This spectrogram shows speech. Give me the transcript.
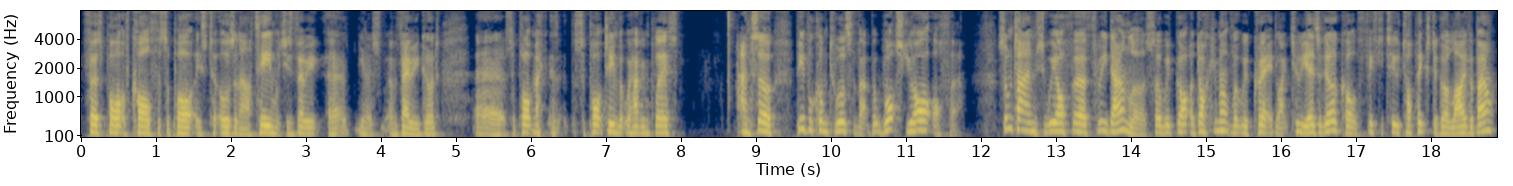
first port of call for support is to us and our team, which is very, uh, you know, a very good, uh, support, me- uh, support team that we have in place. And so people come to us for that. But what's your offer? Sometimes we offer free downloads. So we've got a document that we've created like two years ago called 52 topics to go live about.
